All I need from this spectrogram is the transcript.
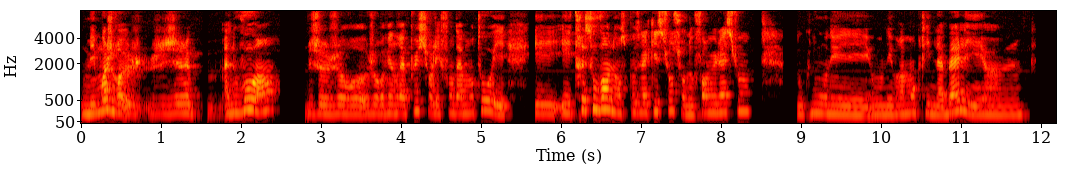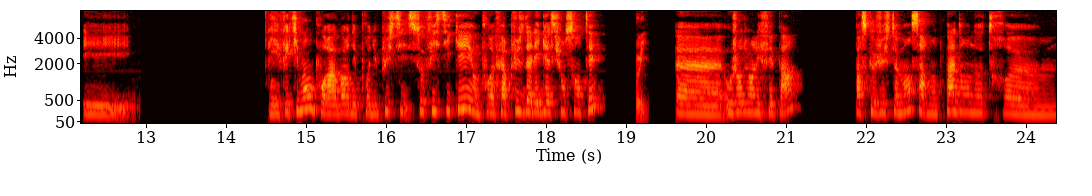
mais moi, je, à nouveau, hein, je, je, re- je reviendrai plus sur les fondamentaux. Et, et, et très souvent, nous, on se pose la question sur nos formulations. Donc nous, on est, on est vraiment clean label et, et, et effectivement, on pourrait avoir des produits plus sophistiqués et on pourrait faire plus d'allégations santé. Oui. Euh, Aujourd'hui, on les fait pas parce que justement, ça rentre pas dans notre. Euh,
